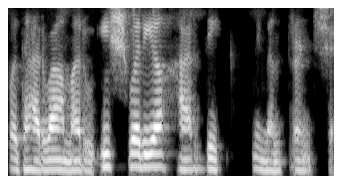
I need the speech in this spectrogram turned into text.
પધારવા અમારું ઈશ્વરીય હાર્દિક નિમંત્રણ છે.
